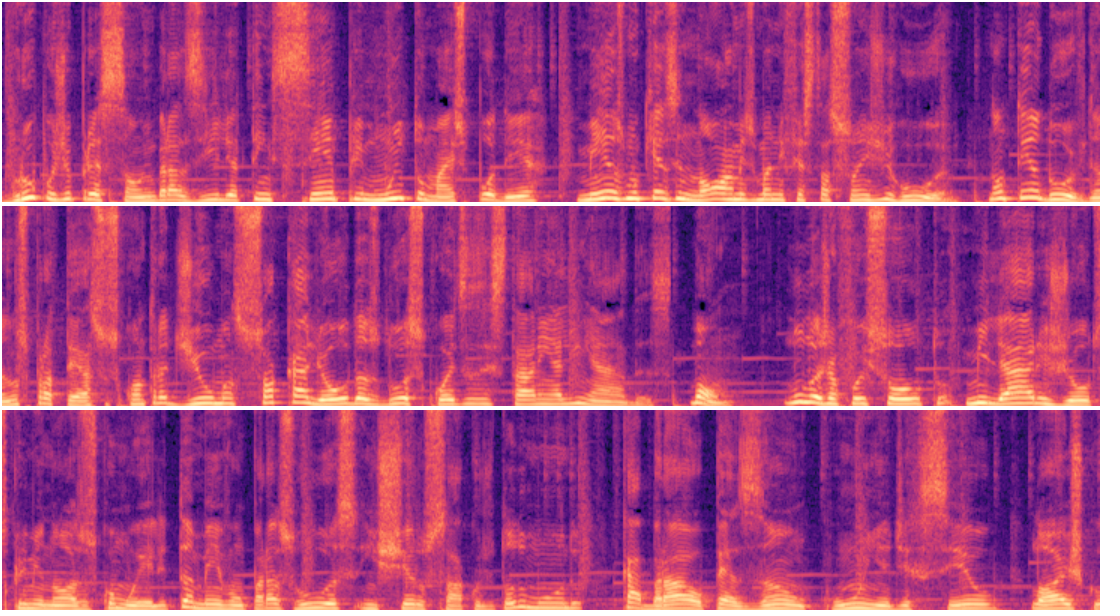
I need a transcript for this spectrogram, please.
Grupos de pressão em Brasília têm sempre muito mais poder, mesmo que as enormes manifestações de rua. Não tenha dúvida, nos protestos contra Dilma só calhou das duas coisas estarem alinhadas. Bom, Lula já foi solto, milhares de outros criminosos como ele também vão para as ruas encher o saco de todo mundo. Cabral, Pezão, Cunha, Dirceu. Lógico,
